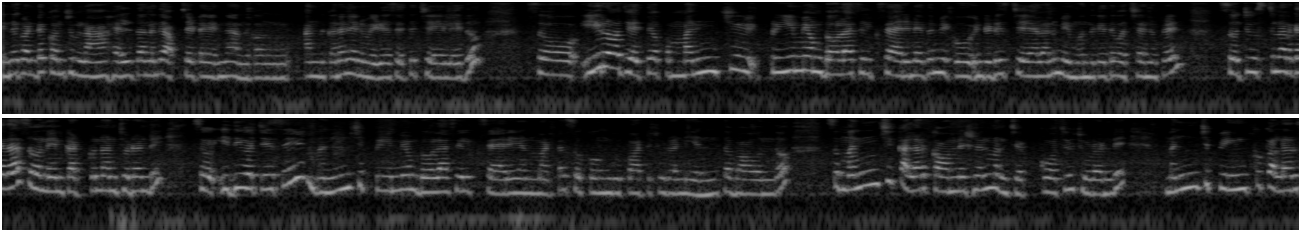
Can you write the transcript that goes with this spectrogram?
ఎందుకంటే కొంచెం నా హెల్త్ అనేది అప్సెట్ అయింది. అందుకని అందుకనే నేను వీడియోస్ అయితే చేయలేదు. సో ఈ రోజు అయితే ఒక మంచి ప్రీమియం డోలా సిల్క్ శారీని అయితే మీకు ఇంట్రడ్యూస్ చేయాలని మీ ముందుకైతే వచ్చాను ఫ్రెండ్స్ సో చూస్తున్నారు కదా సో నేను కట్టుకున్నాను చూడండి. సో ఇది వచ్చేసి మంచి ప్రీమియం డోలా సిల్క్ శారీ అన్నమాట. సో కొంగు పాటు చూడండి ఎంత బాగుందో. సో మంచి కలర్ కాంబినేషన్ అని మనం చెప్పుకోవచ్చు చూడండి. మంచి పింక్ కలర్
